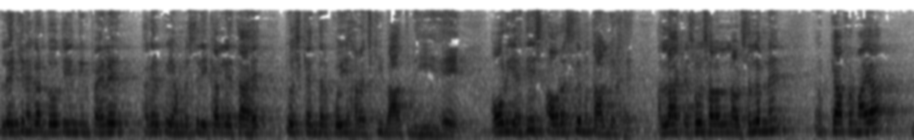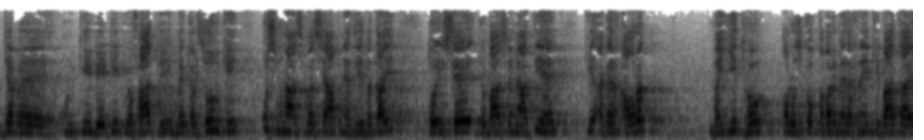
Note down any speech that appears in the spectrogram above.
لیکن اگر دو تین دن پہلے اگر کوئی ہم مستری کر لیتا ہے، تو اس کے اندر کوئی حرج کی بات نہیں ہے۔ اور یہ حدیث عورت سے متعلق ہے۔ اللہ کے رسول صلی اللہ علیہ وسلم نے کیا فرمایا؟ جب ان کی بیٹی کی وفات ہوئی، میں کلثوم کی، اس مناسبت سے آپ نے حدیث بتائی، تو اس سے جو بات میں آتی ہے کہ اگر عورت میت ہو اور اس کو قبر میں رکھنے کی بات آئے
